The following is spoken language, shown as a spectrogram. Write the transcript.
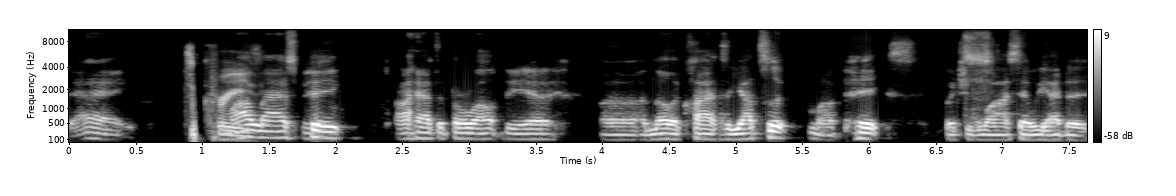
Dang. It's crazy. My last pick, I have to throw out there uh, another classic. Y'all took my picks, which is why I said we had to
